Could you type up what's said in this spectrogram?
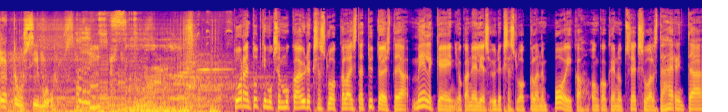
Etusivu. Tuoreen tutkimuksen mukaan yhdeksäsluokkalaisista tytöistä ja melkein joka neljäs yhdeksäsluokkalainen poika on kokenut seksuaalista häirintää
